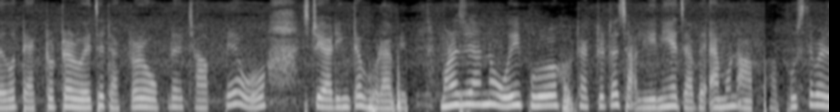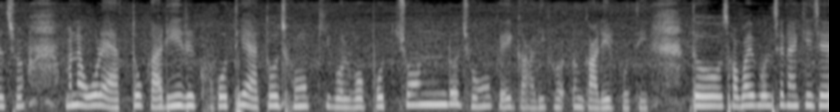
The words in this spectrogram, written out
দেখো ট্র্যাক্টরটা রয়েছে, ট্র্যাক্টরের ওপরে চাপবে ও স্টিয়ারিংটা ঘোরাবে। মনে হচ্ছে যেন ওই পুরো ট্র্যাক্টরটা চালিয়ে নিয়ে যাবে। এমন আপ ভাব বুঝতে পেরেছ? মানে ওর এত গাড়ির প্রতি এত ঝোঁক, কি বলব? প্রচণ্ড ঝোঁক এই গাড়ি গাড়ির প্রতি। তো সবাই বলছে নাকি যে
